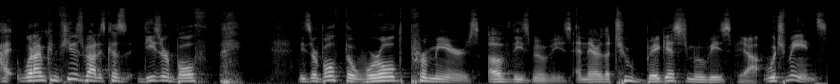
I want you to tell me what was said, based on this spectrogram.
I, what I'm confused about is because these are both these are both the world premieres of these movies, and they're the two biggest movies. Yeah. which means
